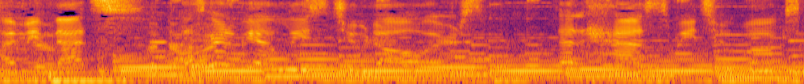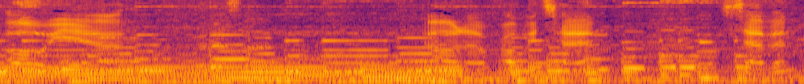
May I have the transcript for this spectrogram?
I mean, that's that's gonna be at least two dollars. That has to be two bucks. Oh yeah. What is that? I don't know, probably ten, seven.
